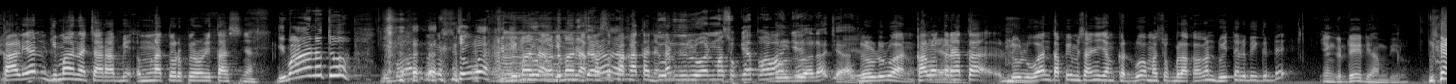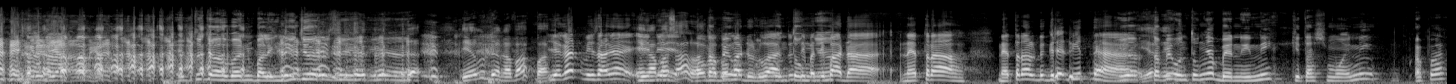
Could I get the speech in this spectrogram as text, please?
kalian gimana cara mengatur prioritasnya? Gimana tuh? Gimana? Coba. Gimana? Gimana kesepakatannya? dulu Kan duluan masuk jadwal aja. Dulu-duluan aja. dulu duluan. Kalau Iya. ternyata duluan, tapi misalnya yang kedua masuk belakangan, duitnya lebih gede. Yang gede diambil. Itu jawaban paling jujur sih. Iya. Ya udah nggak apa-apa. Ya kan, misalnya Ya, ini masalah. bonga-bonga Tapi duluan, terus untungnya- tiba-tiba ada netral, netral lebih gede duitnya. Iya, iya, tapi iya. untungnya band ini kita semua ini apa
